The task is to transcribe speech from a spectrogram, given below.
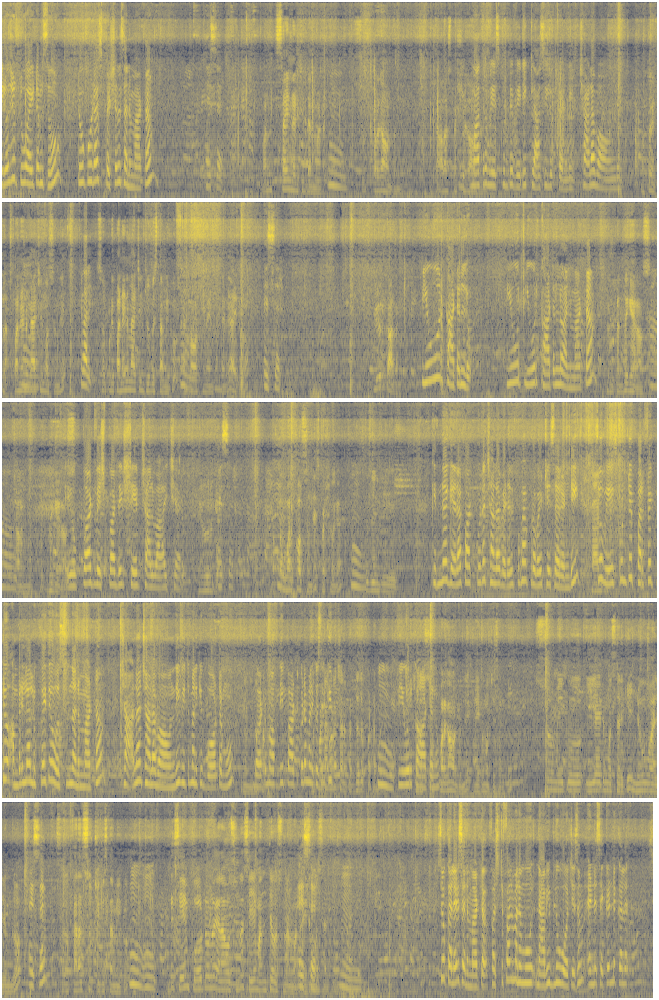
ఈరోజు టూ ఐటమ్స్ టూ కూడా స్పెషల్స్ అనమాట ఎస్ సార్ వన్ సైడ్ నడిచిద్ది అనమాట సూపర్గా ఉంటుంది. చాలా స్పెషల్గా ఉంటుంది. మాత్రం వేసుకుంటే వెరీ క్లాసీ లుక్ అండి. చాలా బాగుంది. మొత్తం ఇట్లా పన్నెండు మ్యాచింగ్ వస్తుంది. ట్వెల్వ్. సో ఇప్పుడు పన్నెండు మ్యాచింగ్ చూపిస్తాం మీకు. ఎట్లా వస్తుంది ఏంటనేది item yes sir pure cotton. Pure కాటన్లో. ప్యూర్ ప్యూర్ కాటన్లో అనమాట ఒక పార్ట్ వెస్ట్ పార్ట్ దగ్గర షేప్ చాలా బాగా ఇచ్చారు. ప్యూర్ గేరా ఎస్ సార్ మొత్తం వర్క్ వస్తుంది స్పెషల్గా సో దీనికి కింద గెరా పార్ట్ కూడా చాలా వెడల్పుగా ప్రొవైడ్ చేశారండి. సో వేసుకుంటే పర్ఫెక్ట్ అంబ్రిల్లా లుక్ అయితే వస్తుంది చాలా చాలా బాగుంది. విత్ మనకి bottom. Bottom of the part కూడా మనకి ప్యూర్ కాటన్ ఉంటుంది. ఐటమ్ వచ్చేసరికి. మీకు ఈ ఐటమ్ వచ్చేసరికి న్యూ వాల్యూమ్లో కలర్స్ చూపిస్తాం మీకు. అంటే సేమ్ ఫోటోలో ఎలా వస్తుందో సేమ్ అంతే వస్తుంది అనమాట సో కలర్స్ అన్నమాట. ఫస్ట్ ఆఫ్ ఆల్ మనము నావీ బ్లూ వచ్చేసాం. అండ్ సెకండ్ కలర్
